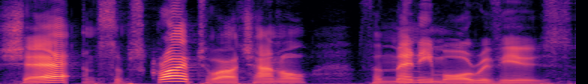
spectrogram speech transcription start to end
share and subscribe to our channel for many more reviews.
